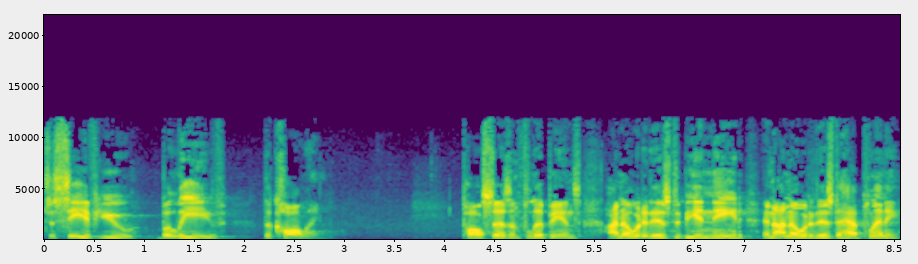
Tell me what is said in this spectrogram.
to see if you believe the calling. Paul says in Philippians, I know what it is to be in need, and I know what it is to have plenty.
